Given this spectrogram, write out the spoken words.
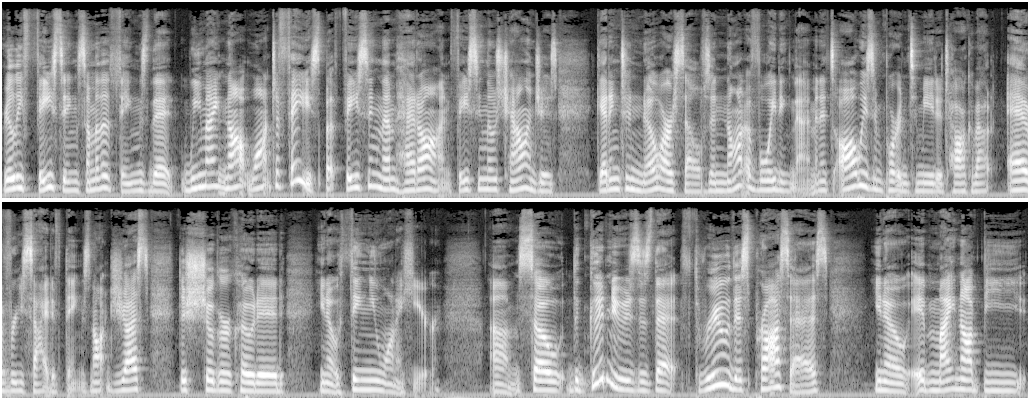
really facing some of the things that we might not want to face, but facing them head on, facing those challenges, getting to know ourselves and not avoiding them. And it's always important to me to talk about every side of things, not just the sugar coated, you know, thing you want to hear. Um, so the good news is that through this process, you know, it might not be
